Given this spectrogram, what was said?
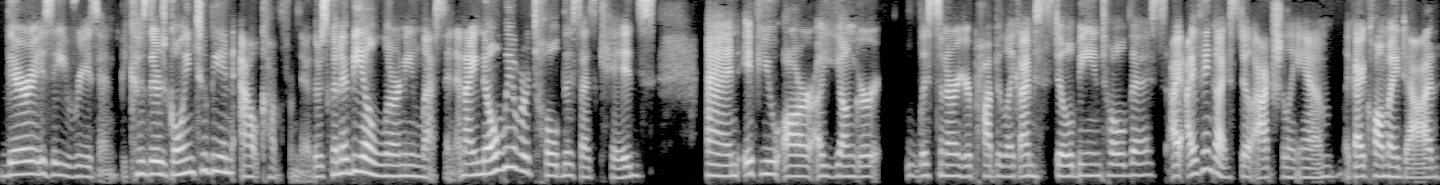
there is a reason because there's going to be an outcome from there. There's going to be a learning lesson. And I know we were told this as kids. And if you are a younger listener, you're probably like, I'm still being told this. I, I think I still actually am. Like, I call my dad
